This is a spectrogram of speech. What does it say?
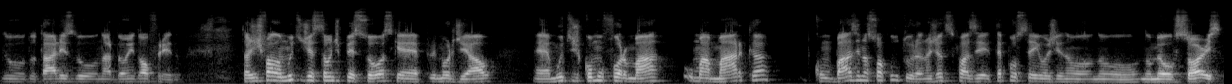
do, do Thales, do Nardon e do Alfredo. Então a gente fala muito de gestão de pessoas, que é primordial, é, muito de como formar uma marca com base na sua cultura. Não adianta você fazer, até postei hoje no, no, no meu stories,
